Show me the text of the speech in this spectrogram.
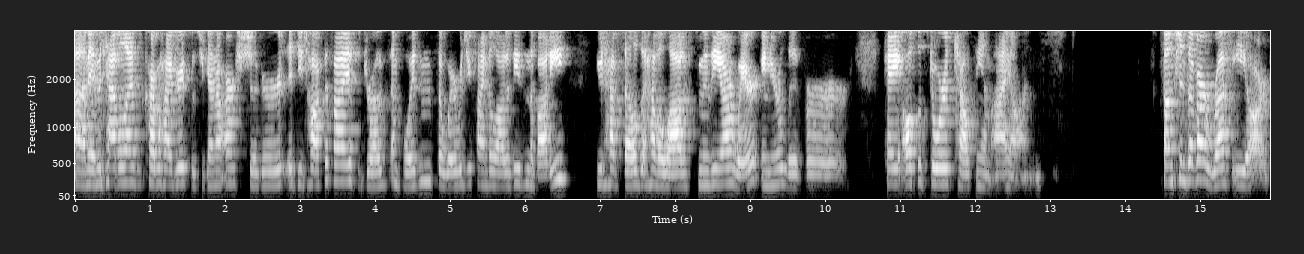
Um, it metabolizes carbohydrates, which again are sugars. It detoxifies drugs and poisons. So where would you find a lot of these in the body? You'd have cells that have a lot of smooth ER. Where? In your liver. Okay, also stores calcium ions. Functions of our rough ER.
